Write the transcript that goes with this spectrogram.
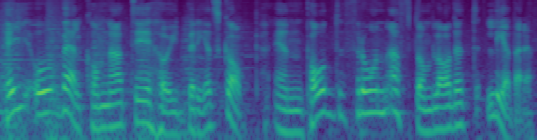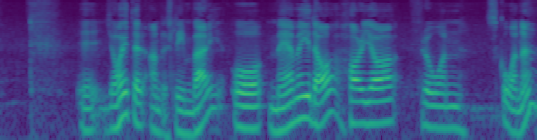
Hej och välkomna till Höjd beredskap, en podd från Aftonbladet Ledare. Eh, Jag heter Anders Lindberg och med mig idag har jag från Skåne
